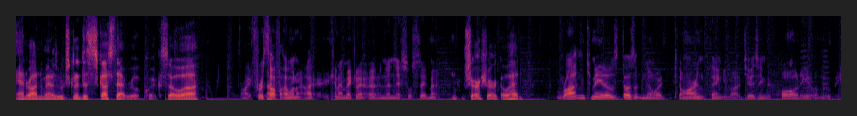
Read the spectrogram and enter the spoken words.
and Rotten Tomatoes. We're just gonna discuss that real quick. So, uh, All right. First uh, off, I want to. Can I make an, an initial statement? sure, sure, go ahead. Rotten Tomatoes doesn't know a darn thing about judging the quality of a movie.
